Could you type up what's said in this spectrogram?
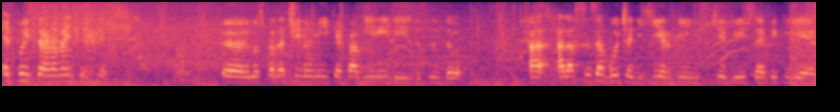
E poi stranamente eh, lo spadaccino Mi che fa Viridi ha, ha la stessa voce di Kirby in Kirby's Epic Year.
